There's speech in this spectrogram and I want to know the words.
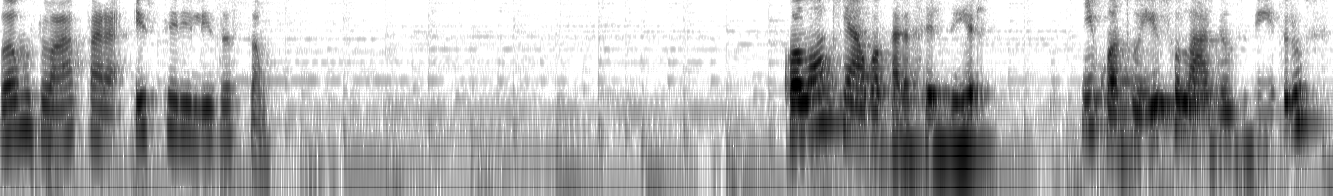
Vamos lá para esterilização. Coloque água para ferver. Enquanto isso, lave os vidros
